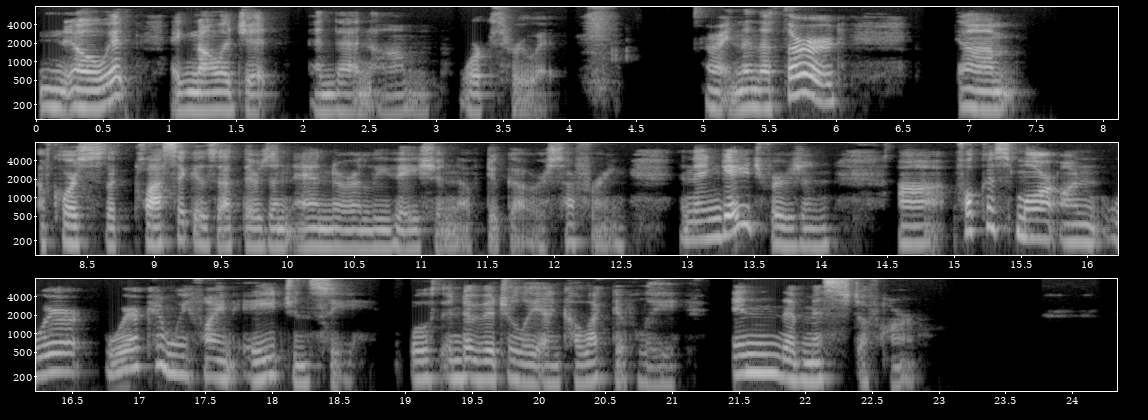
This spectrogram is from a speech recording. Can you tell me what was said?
know it, acknowledge it, and then um, work through it. All right, and then the third um, of course, the classic is that there's an end or alleviation of dukkha or suffering. And the engaged version uh, focus more on where where can we find agency, both individually and collectively, in the midst of harm.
